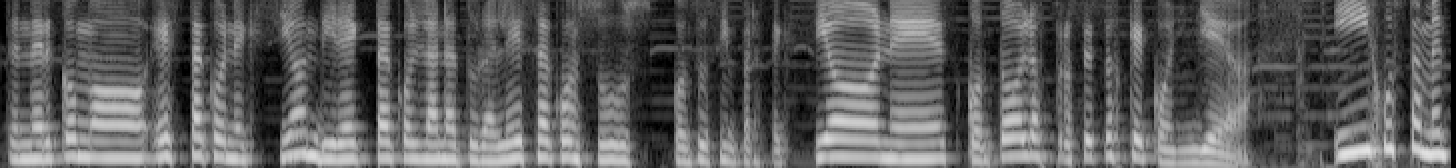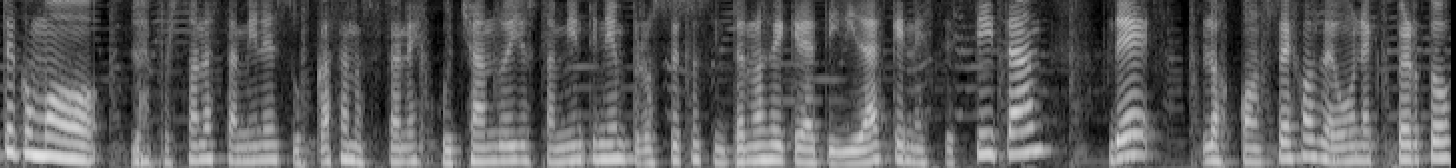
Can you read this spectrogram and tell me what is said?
tener como esta conexión directa con la naturaleza, con sus, con sus imperfecciones, con todos los procesos que conlleva. Y justamente como las personas también en sus casas nos están escuchando, ellos también tienen procesos internos de creatividad que necesitan de los consejos de un experto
